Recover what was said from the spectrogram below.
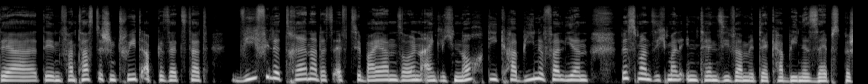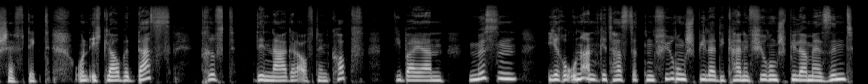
der den fantastischen Tweet abgesetzt hat, wie viele Trainer des FC Bayern sollen eigentlich noch die Kabine verlieren, bis man sich mal intensiver mit der Kabine selbst beschäftigt. Und ich glaube, das trifft den Nagel auf den Kopf. Die Bayern müssen ihre unangetasteten Führungsspieler, die keine Führungsspieler mehr sind,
